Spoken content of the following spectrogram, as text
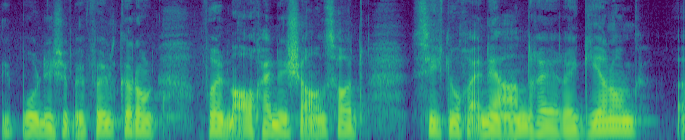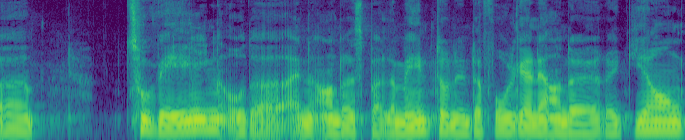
die polnische Bevölkerung vor allem auch eine Chance hat, sich noch eine andere Regierung äh, zu wählen oder ein anderes Parlament und in der Folge eine andere Regierung.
